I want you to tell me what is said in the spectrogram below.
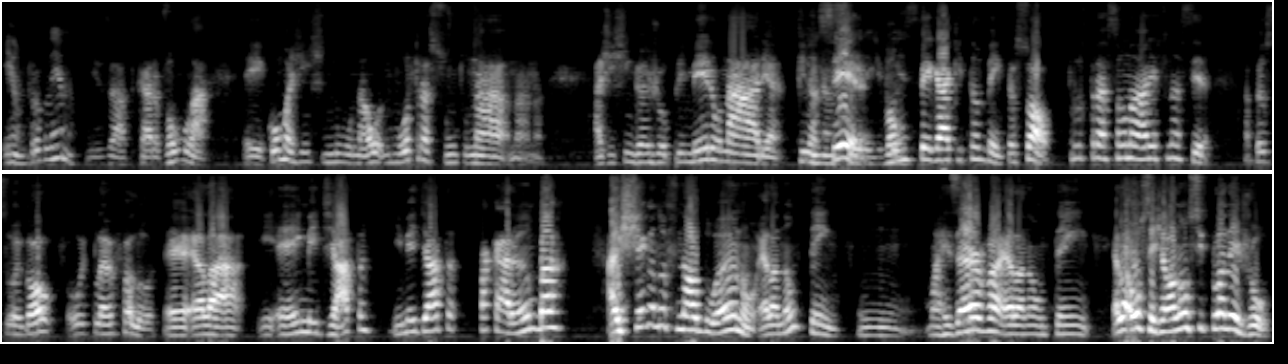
é um problema. Exato, cara. Vamos lá. É, como a gente, no, na, o- no outro assunto, na, na- na- a gente enganjou primeiro na área financeira, Financeira, vamos pegar aqui também. Pessoal, frustração na área financeira. A pessoa, igual o Cléber falou, é, ela é imediata, imediata pra caramba. Aí chega no final do ano, ela não tem um- uma reserva, ela não tem. Ela, ou seja, ela não se planejou.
